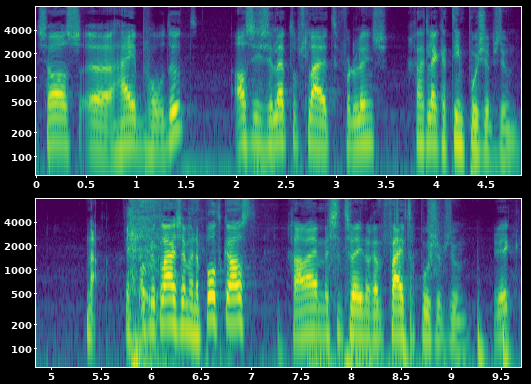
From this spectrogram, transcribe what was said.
Zoals uh, hij bijvoorbeeld doet. Als hij zijn laptop sluit voor de lunch, ga ik lekker 10 push-ups doen. Nou, als we klaar zijn met een podcast, gaan wij met z'n tweeën nog even 50 push-ups doen. Rick?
